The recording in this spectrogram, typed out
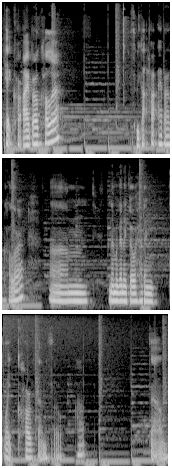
pick her eyebrow color. So we got her eyebrow color. Um, and then we're going to go ahead and like carve them. So up, down,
